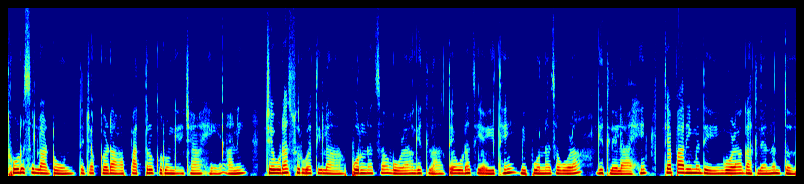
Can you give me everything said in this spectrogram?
थोडंसं लाटून त्याच्या कडा पातळ करून घ्यायच्या आहे. आणि जेवढा सुरुवातीला पुरणाचा गोळा घेतला तेवढाच या इथे मी पुरणाचा गोळा घेतलेला आहे. त्या पारीमध्ये गोळा घातल्यानंतर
